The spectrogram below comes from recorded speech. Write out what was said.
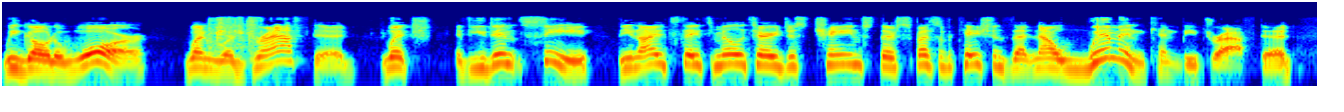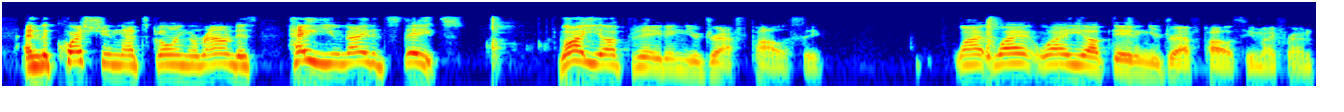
we go to war when we're drafted, which, if you didn't see, the United States military just changed their specifications that now women can be drafted. And the question that's going around is hey, United States, why are you updating your draft policy? Why, why, why are you updating your draft policy, my friends?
